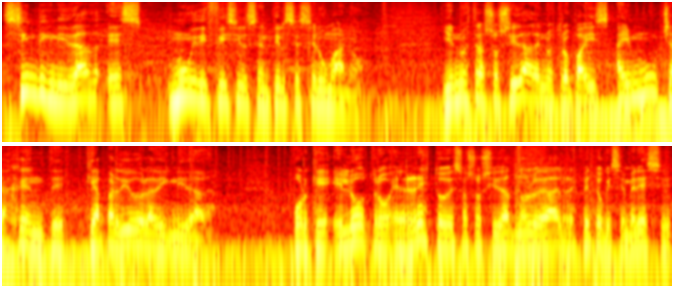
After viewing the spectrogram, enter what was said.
Sin dignidad es muy difícil sentirse ser humano. Y en nuestra sociedad, en nuestro país, hay mucha gente que ha perdido la dignidad. Porque el otro, el resto de esa sociedad no le da el respeto que se merece,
